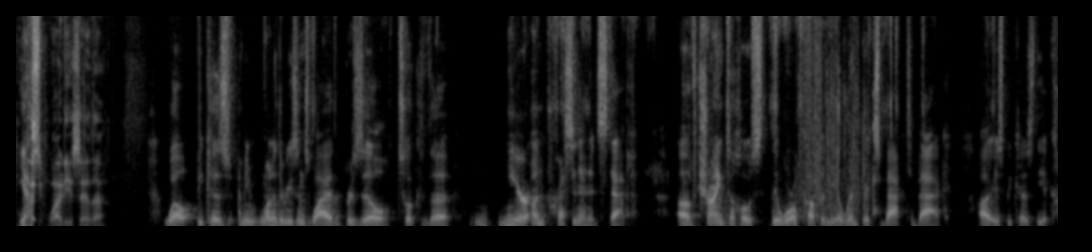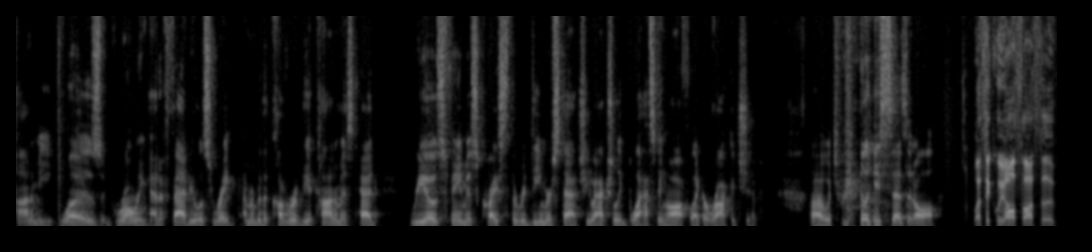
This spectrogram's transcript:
Yes. Why, why do you say that? Well, because I mean, one of the reasons why Brazil took the near unprecedented step of trying to host the World Cup and the Olympics back to back uh, is because the economy was growing at a fabulous rate. I remember the cover of The Economist had Rio's famous Christ the Redeemer statue actually blasting off like a rocket ship, uh, which really says it all. Well, I think we all thought the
